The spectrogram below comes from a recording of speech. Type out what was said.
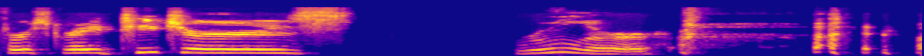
first grade teacher's ruler.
